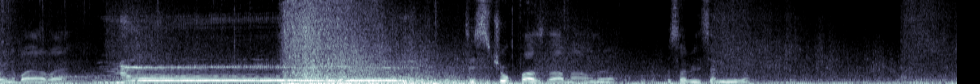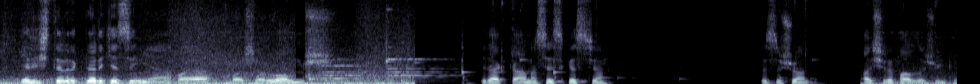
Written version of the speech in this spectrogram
oyunu baya baya. Sesi çok fazla ama onu kısabilsem iyiydi. Geliştirdikleri kesin ya. Baya başarılı olmuş. Bir dakika ama sesi kısacağım. Sesi şu an aşırı fazla çünkü.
